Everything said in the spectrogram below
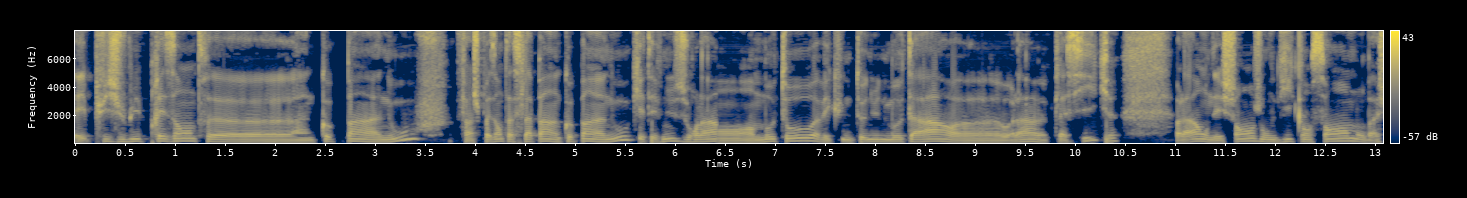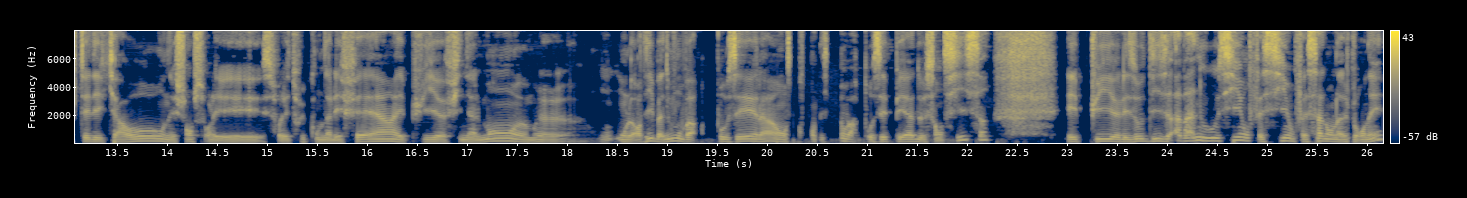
Et puis je lui présente euh, un copain à nous. Enfin, je présente à ce lapin un copain à nous qui était venu ce jour-là en, moto avec une tenue de motard, voilà classique. Voilà, on échange, on geek ensemble, on va acheter des carreaux, on échange sur les sur les trucs qu'on allait faire et puis euh, finalement, euh, on, leur dit, bah nous on va reposer là, on, on va reposer PA 206. Et puis euh, les autres disent, ah bah nous aussi on fait ci, on fait ça dans la journée.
